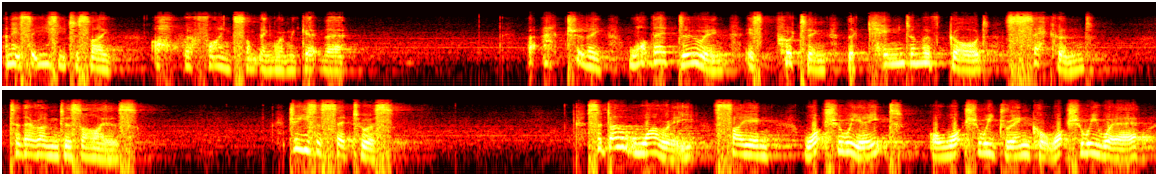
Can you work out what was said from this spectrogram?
And it's easy to say, oh, we'll find something when we get there. But actually, what they're doing is putting the kingdom of God second to their own desires. Jesus said to us, so don't worry saying, what shall we eat? Or what shall we drink? Or what shall we wear?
